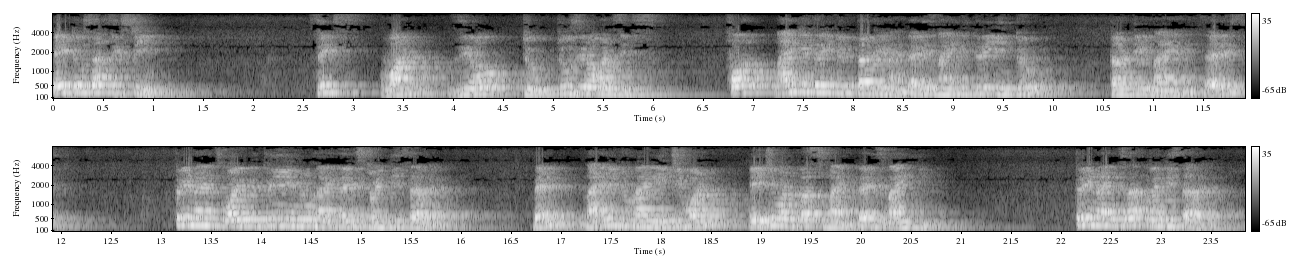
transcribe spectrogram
8 2s are 16. 6 1 0 2. 2 0 1 6. For 93 into 39, that is 93 into 39, that is 3 nines, is 3 into 9? That is 27. Then 9 into 9, 81. 81 plus 9, that is 90. 3 nines are 27.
